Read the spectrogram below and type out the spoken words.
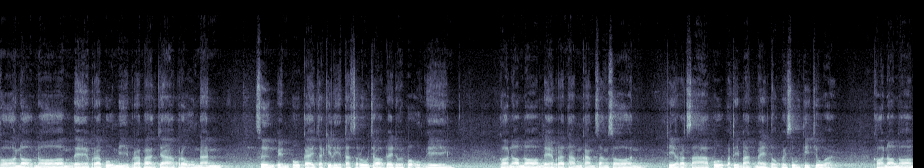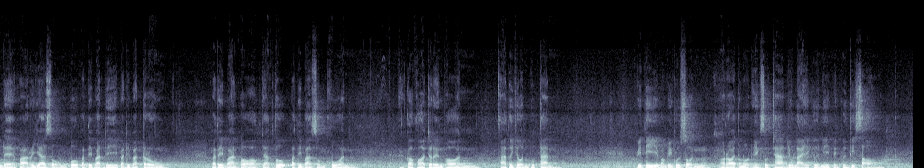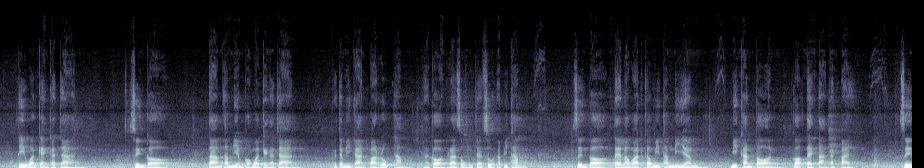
ขอนอบน้อมแด่พระผู้มีพระภาคเจ้าพระองค์นั้น ซึ่งเป็นผู้ไกลจากกิเลสตัสรู้ชอบได้โดยพระองค์เอง ขอนอบน้อมแด่พระธรรมคำสั่งสอนที่รักษาผู้ปฏิบัติไม่ให้ตกไปสู่ที่ชั่ว ขอนอบน้อมแด่พระอริยสงฆ์ผู้ปฏิบัติดีปฏิบัติตรง ปฏิบัติเพื่อออกจากทุกปฏิบัติสมควร ก็ขอเจริญพรสาธุชนทุกท่าน พิธีบำเพ็ญกุศล ร้อยตำรวจเอกสุชาติอยู่ไหล คืนนี้เป็นคืนที่สองที่วัดแก่งกระจานซึ่งก็ตามธรรมเนียมของวัดแก่งกระจานก็จะมีการปรารภธรรมนะก่อนพระสงฆ์จะสวดอภิธรรม ซึ่งก็แต่ละวัดก็มีธรรมเนียมมีขั้นตอนก็แตกต่างกันไป ซึ่ง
